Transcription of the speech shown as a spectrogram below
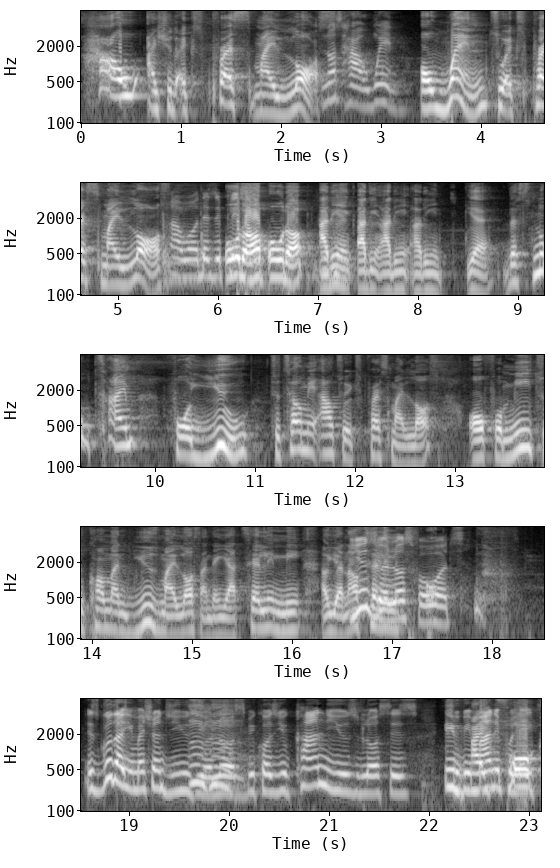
how I should express my loss Not how, when. or when to express my loss. Ah, well, there's a hold up, hold up. I didn't, I didn't, I didn't, I didn't. Yeah, there's no time for you to tell me how to express my loss, or for me to come and use my loss, and then you're telling me, and you're now Use telling your me- loss for what? It's good that you mentioned use your loss because you can use losses to if be I talk,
